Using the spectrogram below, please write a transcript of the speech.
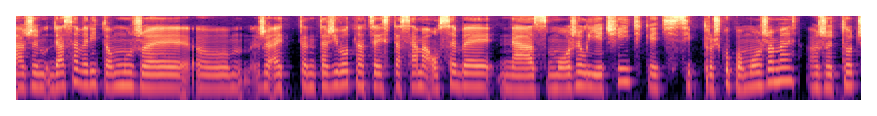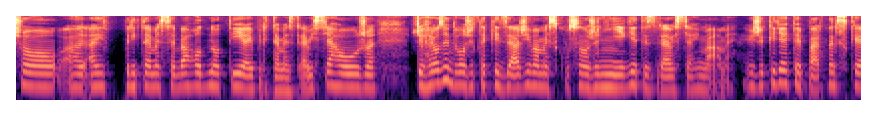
A že dá sa veriť tomu, že, um, že aj ten, tá životná cesta sama o sebe nás môže liečiť, keď si trošku pomôžeme, že to, čo aj, pri téme sebahodnoty, aj pri téme zdravých vzťahov, že že hrozne dôležité, keď zažívame skúsenosť, že niekde tie zdravé vzťahy máme. Že keď aj tie partnerské,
